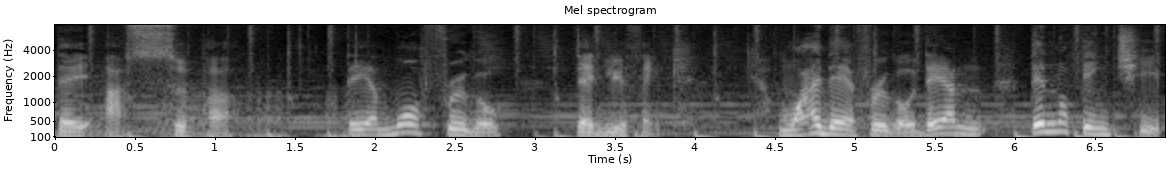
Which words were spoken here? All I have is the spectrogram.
they are super, they are more frugal than you think. Why they are frugal? They are they're not being cheap.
